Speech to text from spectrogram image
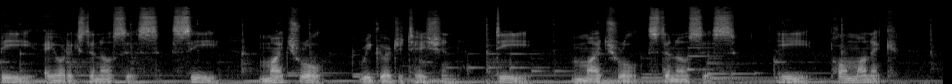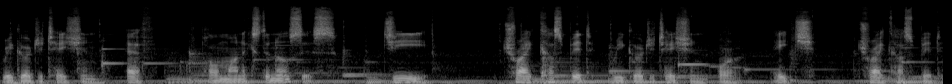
B. Aortic stenosis, C. Mitral regurgitation, D. Mitral stenosis. E. Pulmonic regurgitation. F. Pulmonic stenosis. G. Tricuspid regurgitation. Or H. Tricuspid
